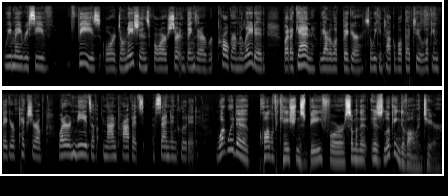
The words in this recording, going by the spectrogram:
we may receive fees or donations for certain things that are program related. But again we got to look bigger. So we can talk about that too looking bigger picture of what are needs of nonprofits ascend included. What would uh, qualifications be for someone that is looking to volunteer?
